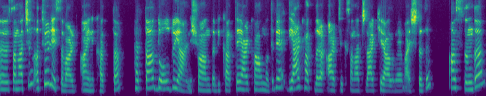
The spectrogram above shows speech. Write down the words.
e, sanatçının atölyesi var aynı katta. Hatta doldu yani şu anda bir katta yer kalmadı ve diğer katlara artık sanatçılar kiralamaya başladı. Aslında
